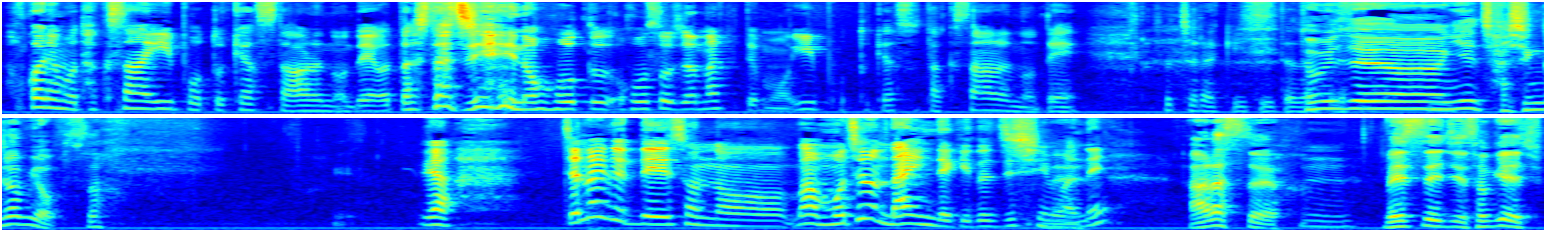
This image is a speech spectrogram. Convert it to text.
他にもたくさんいいポッドキャストあるので、私たちの放送放送じゃなくてもいいポッドキャストたくさんあるので、そちら聞いていただければ 토미짱이 자신감이 없어. いや、じゃなくて、その、まあもちろんないんだけど、自信はね。 알았어요. うん。 메시지 소개해 주,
